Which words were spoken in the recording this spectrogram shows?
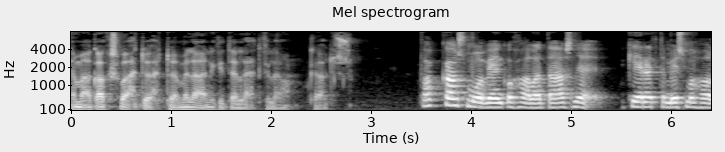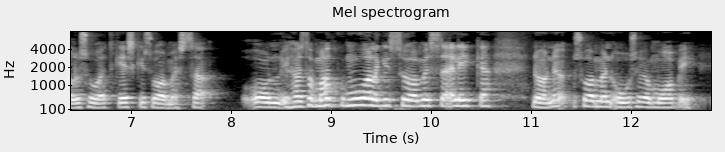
nämä kaksi vaihtoehtoa meillä ainakin tällä hetkellä on käytössä. Pakkausmuovien kohdalla taas ne kierrättämismahdollisuudet Keski-Suomessa on ihan samat kuin muuallakin Suomessa, eli ne on ne Suomen uusiomuovi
